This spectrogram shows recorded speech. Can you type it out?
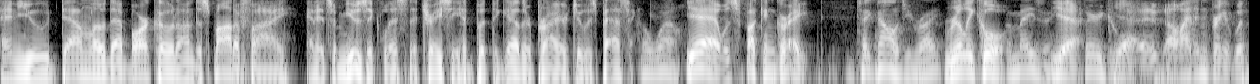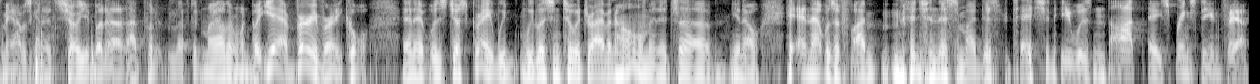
And you download that barcode onto Spotify, and it's a music list that Tracy had put together prior to his passing. Oh, wow. Yeah, it was fucking great. Technology, right? Really cool. Amazing. Yeah. Very cool. Yeah. it- oh, I didn't bring it with me. I was going to show you, but uh, I put it left it in my other one. But yeah, very very cool. And it was just great. We we listened to it driving home, and it's uh you know, and that was a. f- I mentioned this in my dissertation. He was not a Springsteen fan,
